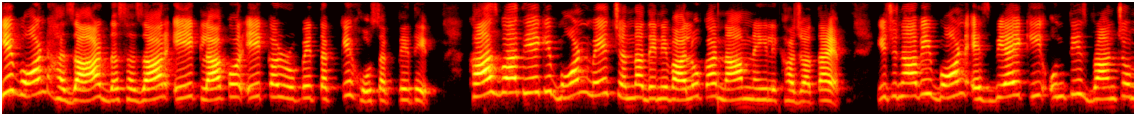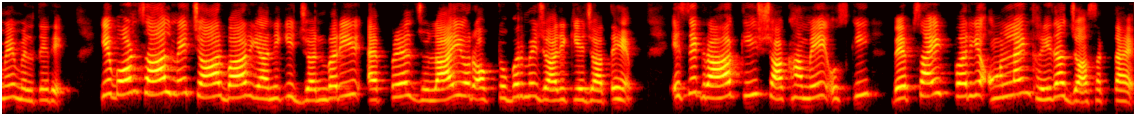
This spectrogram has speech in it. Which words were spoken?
ये बॉन्ड हज़ार, दस हज़ार, एक लाख और एक करोड़ रुपए तक के हो सकते थे। खास बात यह कि बॉन्ड में चंदा देने वालों का नाम नहीं लिखा जाता है। ये चुनावी बॉन्ड एसबीआई की 29 ब्रांचों में मिलते थे। ये बॉन्ड साल में चार बार, यानी कि जनवरी, अप्रैल, जुलाई और अक्टूबर में जारी किए जाते हैं। इसे ग्राहक की शाखा में उसकी वेबसाइट पर या ऑनलाइन खरीदा जा सकता है।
